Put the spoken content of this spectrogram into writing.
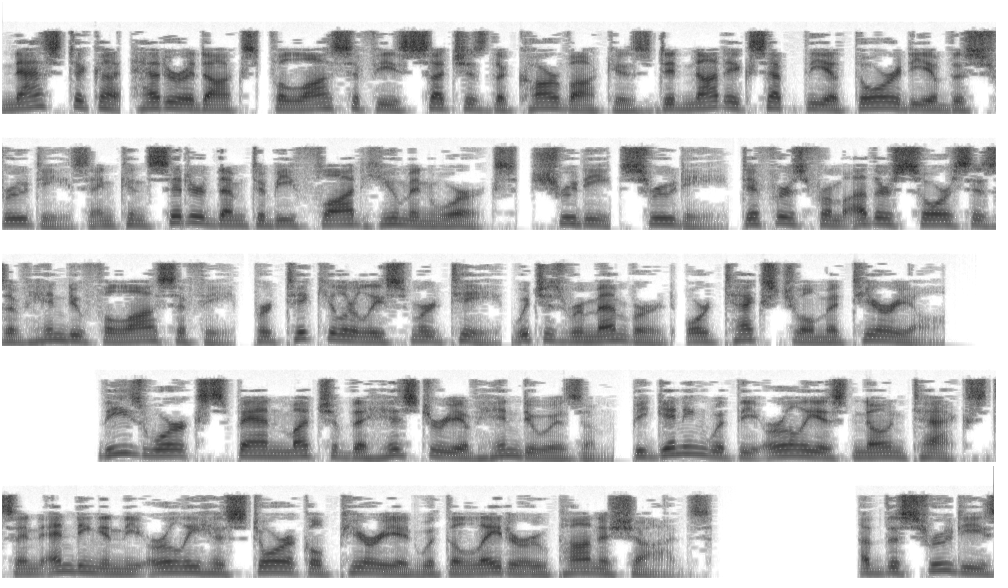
Nastika heterodox philosophies such as the Karvakas did not accept the authority of the Srutis and considered them to be flawed human works. Shruti, Sruti differs from other sources of Hindu philosophy, particularly Smrti which is remembered or textual material. These works span much of the history of Hinduism, beginning with the earliest known texts and ending in the early historical period with the later Upanishads. Of the Srutis,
